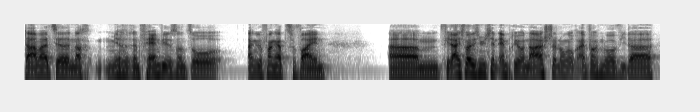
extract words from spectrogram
damals ja nach mehreren Fanvideos und so angefangen hat zu weinen. Ähm, vielleicht wollte ich mich in Embryonalstellung auch einfach nur wieder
